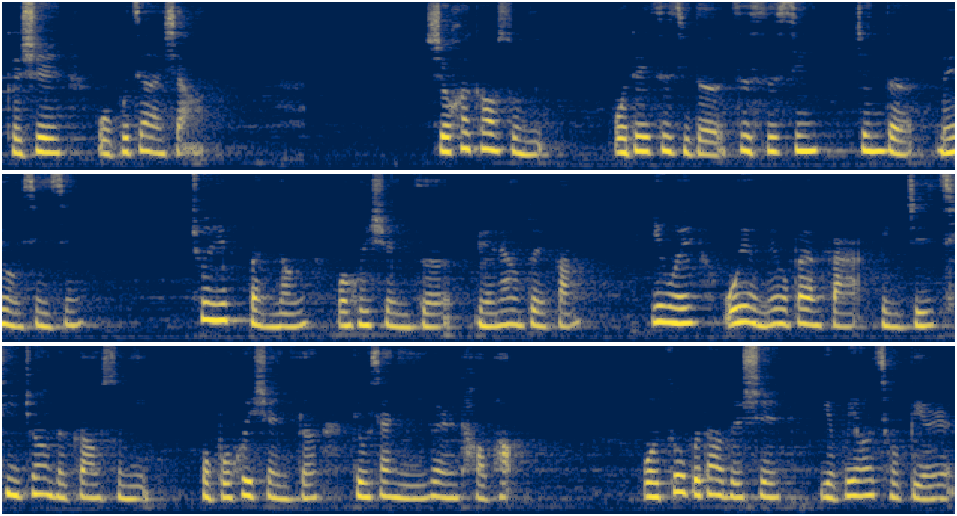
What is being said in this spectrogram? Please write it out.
可是我不这样想，实话告诉你，我对自己的自私心真的没有信心。出于本能，我会选择原谅对方，因为我也没有办法理直气壮地告诉你，我不会选择丢下你一个人逃跑。我做不到的事，也不要求别人。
